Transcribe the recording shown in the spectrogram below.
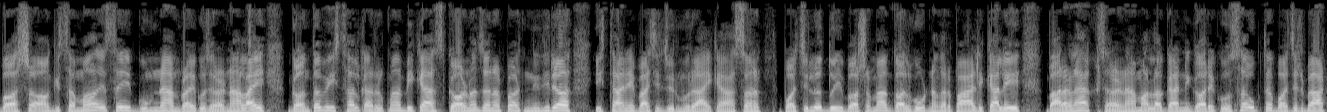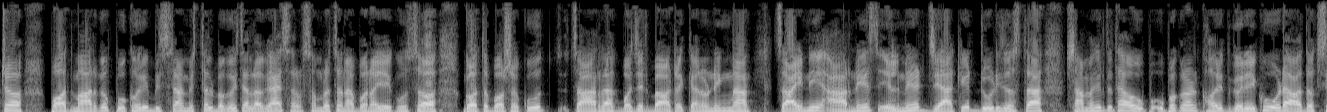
वर्ष अघिसम्म यसै गुमनाम रहेको झरनालाई गन्तव्य स्थलका रूपमा विकास गर्न जनप्रतिनिधि र स्थानीयवासी जुर्मुराएका छन्। पछिल्लो दुई वर्षमा गलकोट नगरपालिकाले बाह्र लाख झरनामा लगानी गरेको छ। उक्त बजेटबाट पदमार्ग पोखरी विश्राम स्थल बगैँचा लगायत संरचना बनाइएको छ। गत वर्षको चार लाख बजेटबाट क्यानोनिङमा चाहिने हार्नेस हेलमेट ज्याकेट डोरी जस्ता सामग्री तथा उपकरण खरिद गरिएको वडा अध्यक्ष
